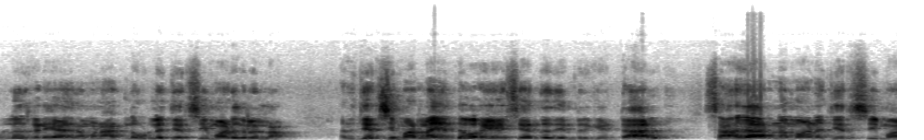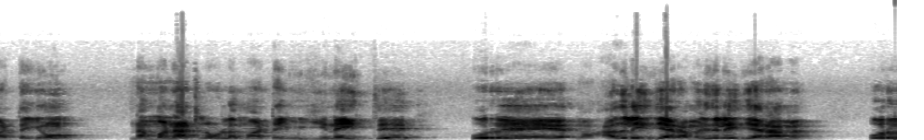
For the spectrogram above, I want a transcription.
உள்ளது கிடையாது. நம்ம நாட்டில் உள்ள ஜெர்சி மாடுகள் எல்லாம். அந்த ஜெர்சி மாடெலாம் எந்த வகையை சேர்ந்தது என்று கேட்டால் சாதாரணமான ஜெர்சி மாட்டையும் நம்ம நாட்டில் உள்ள மாட்டையும் இணைத்து ஒரு அதுலேயும் சேராமல் இதுலேயும் சேராமல் ஒரு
